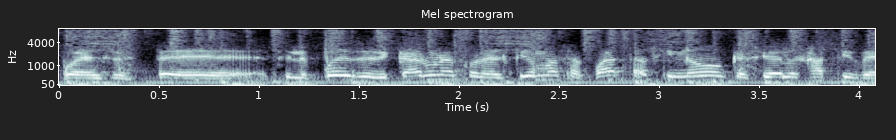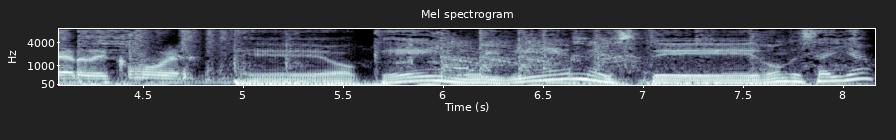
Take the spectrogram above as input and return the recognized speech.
pues este, si le puedes dedicar una con el tío Mazacuata, si no, que sea el Happy Verde, ¿cómo ves? Eh, ok, muy bien. Este, ¿dónde está ella?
